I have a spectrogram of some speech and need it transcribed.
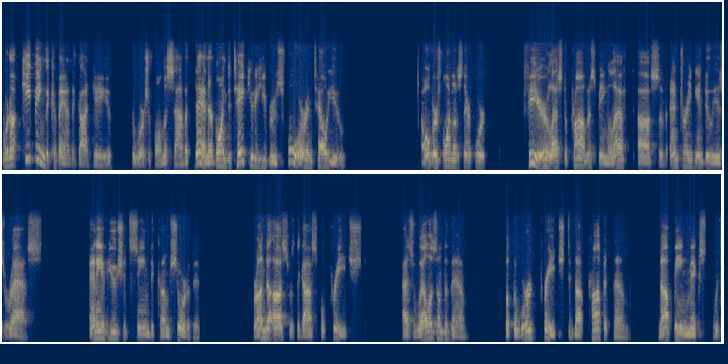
we're not keeping the command that God gave to worship on the Sabbath day. And they're going to take you to Hebrews 4 and tell you, oh, verse 1, let us therefore fear lest a promise being left us of entering into his rest, any of you should seem to come short of it. For unto us was the gospel preached, as well as unto them, but the word preached did not profit them, not being mixed with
